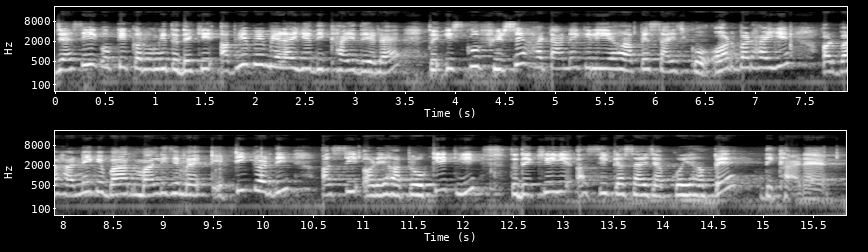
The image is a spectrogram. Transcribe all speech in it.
जैसे ही ओके करूँगी तो देखिए, अभी भी मेरा ये दिखाई दे रहा है। तो इसको फिर से हटाने के लिए यहाँ पे साइज़ को और बढ़ाइए और बढ़ाने के बाद मान लीजिए मैं 80 कर दी 80 और यहाँ पे ओके की। तो देखिए, ये 80 का साइज़ आपको यहाँ पे दिखा रहा है।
